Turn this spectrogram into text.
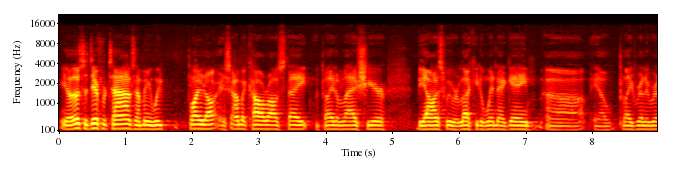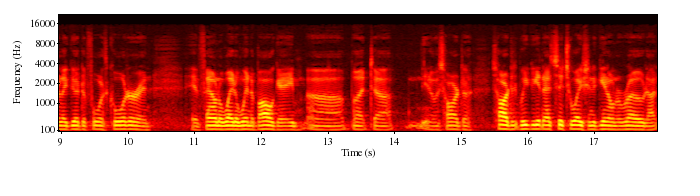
you know those are different times. I mean, we played. I'm at Colorado State. We played them last year. Be honest, we were lucky to win that game. Uh, you know, played really, really good the fourth quarter and and found a way to win the ball game. Uh, but uh, you know, it's hard to it's hard to we get in that situation again on the road. I,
